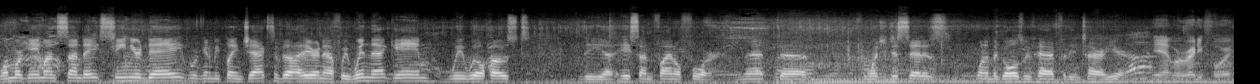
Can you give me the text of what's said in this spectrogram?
one more game on Sunday, Senior Day. We're going to be playing Jacksonville out here. Now, if we win that game, we will host the uh, ASUN Final Four. And that, uh, from what you just said, is one of the goals we've had for the entire year. Yeah, we're ready for it.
